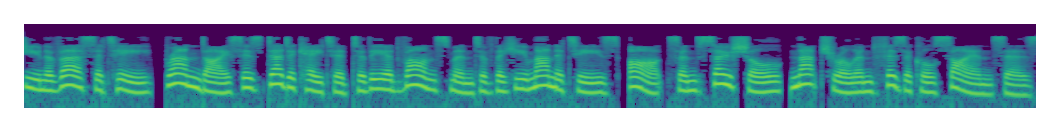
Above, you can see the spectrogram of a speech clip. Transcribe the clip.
university, Brandeis is dedicated to the advancement of the humanities, arts and social, natural and physical sciences.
